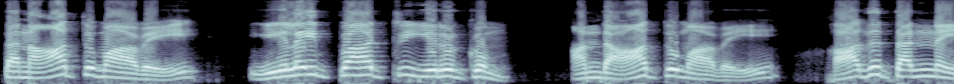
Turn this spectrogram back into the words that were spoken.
தன் ஆத்துமாவை இலைப்பாற்றி இருக்கும் அந்த ஆத்துமாவை அது தன்னை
